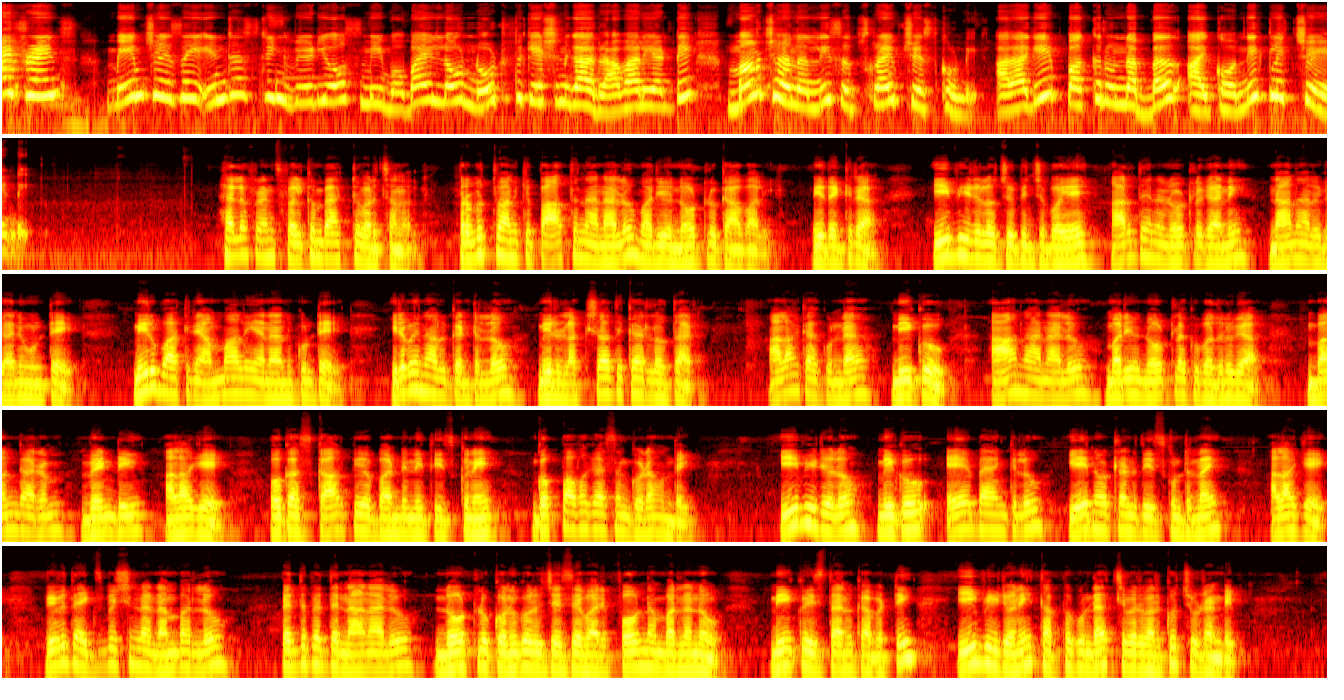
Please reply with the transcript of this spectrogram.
Hi friends మేము చేసే interesting videos మీ మొబైల్లో నోటిఫికేషన్గా రావాలి అంటే మా ఛానల్ని సబ్స్క్రైబ్ చేసుకోండి. అలాగే పక్కనున్న బెల్ ఐకాన్ని క్లిక్ చేయండి. Hello friends welcome back to our channel ప్రభుత్వానికి పాత నాణాలు మరియు నోట్లు కావాలి. మీ దగ్గర ఈ వీడియోలో చూపించబోయే అరుదైన నోట్లు కానీ నాణాలు కానీ ఉంటే మీరు వాటిని అమ్మాలి అని అనుకుంటే ఇరవై నాలుగు గంటల్లో మీరు లక్షాధికారులు అవుతారు అలా కాకుండా మీకు ఆ నాణాలు మరియు నోట్లకు బదులుగా బంగారం వెండి అలాగే ఒక స్కార్పియో బండిని తీసుకునే గొప్ప అవకాశం కూడా ఉంది. ఈ వీడియోలో మీకు ఏ బ్యాంకులు ఏ నోట్లను తీసుకుంటున్నాయి అలాగే వివిధ ఎగ్జిబిషన్ల నంబర్లు పెద్ద పెద్ద నాణాలు నోట్లు కొనుగోలు చేసే వారి ఫోన్ నంబర్లను మీకు ఇస్తాను కాబట్టి ఈ వీడియోని తప్పకుండా చివరి వరకు చూడండి.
